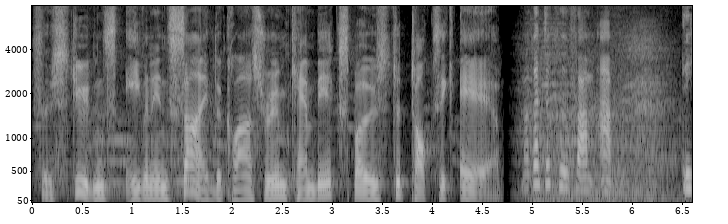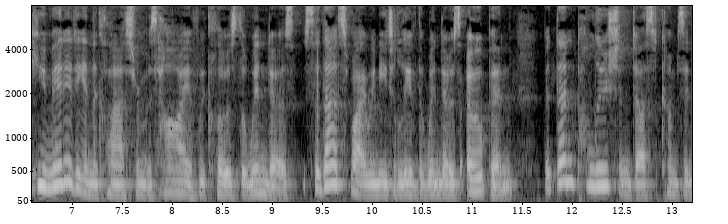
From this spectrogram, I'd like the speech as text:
so students, even inside the classroom, can be exposed to toxic air. The humidity in the classroom is high if we close the windows, so that's why we need to leave the windows open. But then pollution dust comes into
